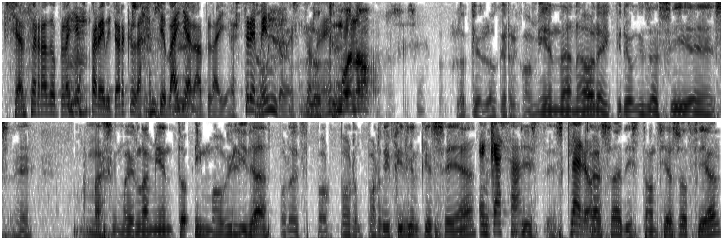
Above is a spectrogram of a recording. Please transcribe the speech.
se han cerrado playas Mm. para evitar que la gente Es que vaya a la playa. Es tremendo esto, lo ¿eh? que- Bueno, sí, sí. Lo que, lo que recomiendan ahora, y creo que es así, es eh, máximo aislamiento, inmovilidad, por, por, por, por difícil que sea. En casa, dis- es que claro. En casa, distancia social,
